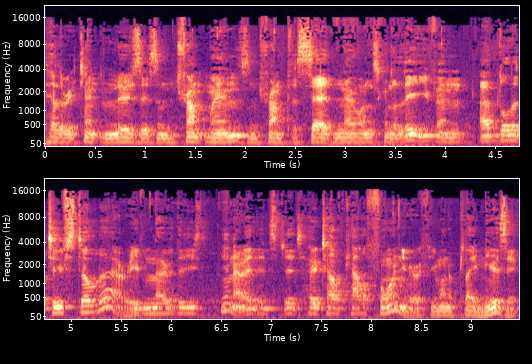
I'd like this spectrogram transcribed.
Hillary Clinton loses and Trump wins, and Trump has said no one's going to leave, and Abdul Latif's still there, even though these, you know, it's, it's Hotel California if you want to play music,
